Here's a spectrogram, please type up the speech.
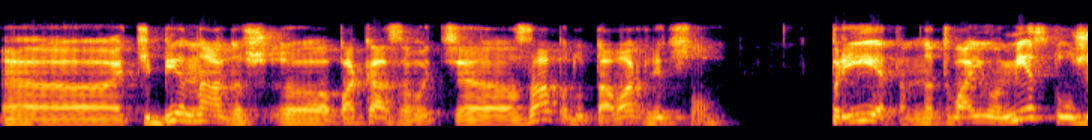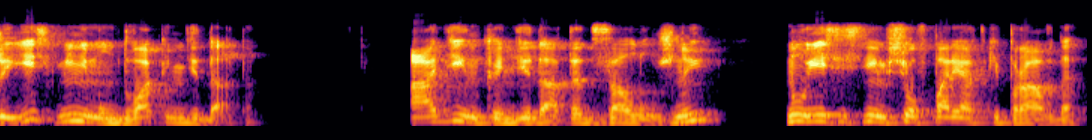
Э, тебе надо э, показывать э, Западу товар лицом. При этом на твое место уже есть минимум два кандидата. Один кандидат это Залужный, ну, если с ним все в порядке, правда.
